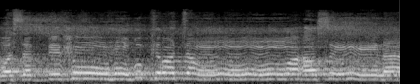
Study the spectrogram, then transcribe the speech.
وسبحوه بكرة وأصيلا.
